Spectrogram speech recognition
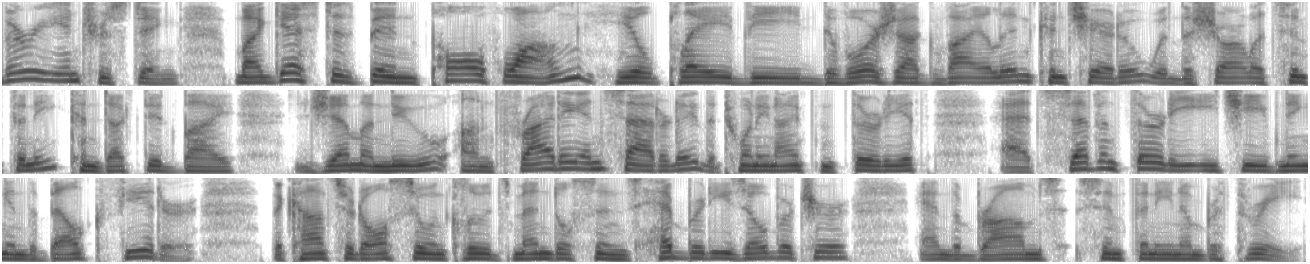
Very interesting. My guest has been Paul Huang. He'll play the Dvorak Violin Concerto with the Charlotte Symphony, conducted by Gemma New on Friday and Saturday, the 29th and 30th, at 7.30 each evening in the Belk Theater. The concert also includes Mendelssohn's Hebrides Overture and the Brahms Symphony No. 3.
